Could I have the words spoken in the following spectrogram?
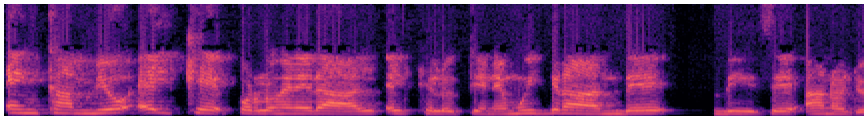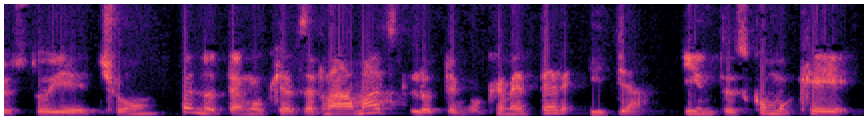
En cambio, el que, por lo general, el que lo tiene muy grande, dice, ah, no, yo estoy hecho, pues no tengo que hacer nada más, lo tengo que meter y ya. Y entonces como que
